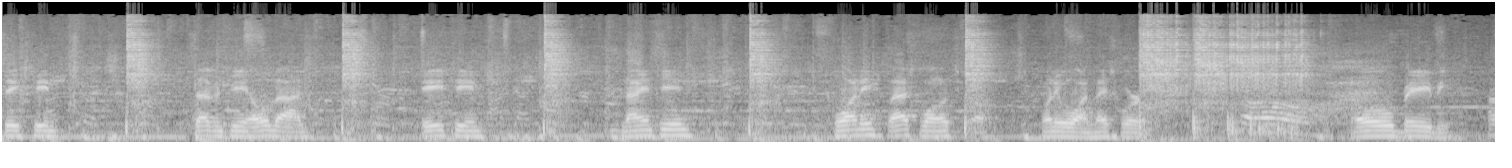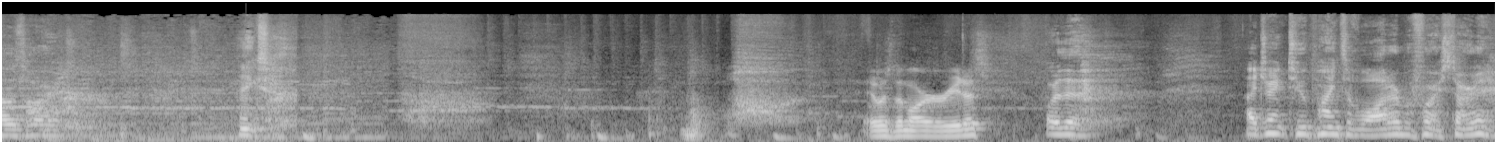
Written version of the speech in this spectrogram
sixteen, seventeen. Hold on. 18, 19, 20. Last one. Let's go. 21. Nice work. Oh. oh, baby. That was hard. Thanks. It was the margaritas. Or the. I drank two pints of water before I started.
